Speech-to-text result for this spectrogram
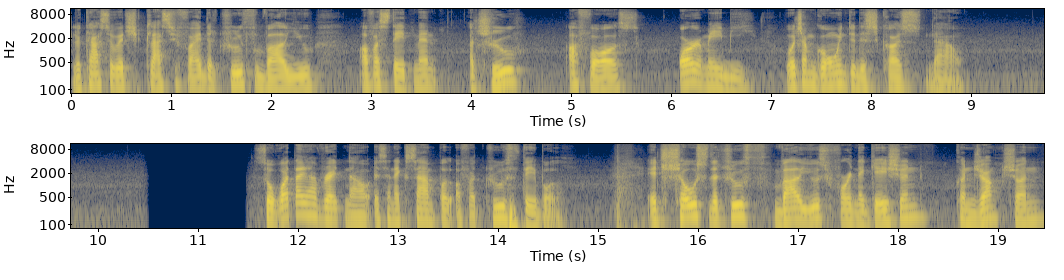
Lukasiewicz classified the truth value of a statement a true, a false, or maybe, which I'm going to discuss now. So what I have right now is an example of a truth table. It shows the truth values for negation, conjunction,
